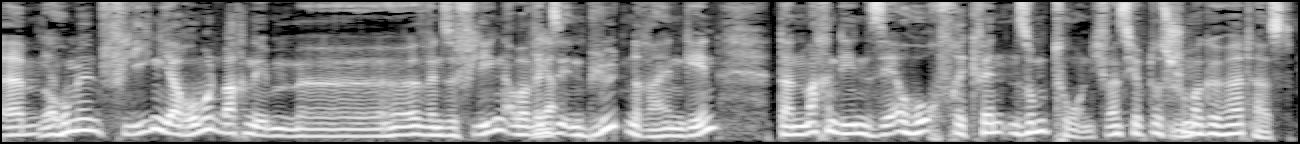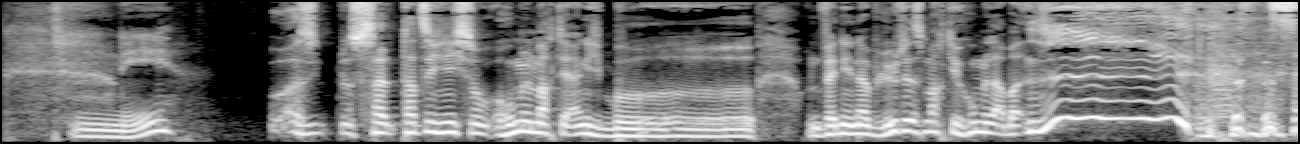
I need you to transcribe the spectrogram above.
Ähm, Ja. Hummeln fliegen ja rum und machen eben, äh, wenn sie fliegen, aber wenn Ja. sie in Blüten reingehen, dann machen die einen sehr hochfrequenten Summton. Ich weiß nicht, ob du das schon mal gehört hast. Nee. Also das ist halt tatsächlich nicht so, Hummel macht ja eigentlich und wenn die in der Blüte ist, macht die Hummel aber das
